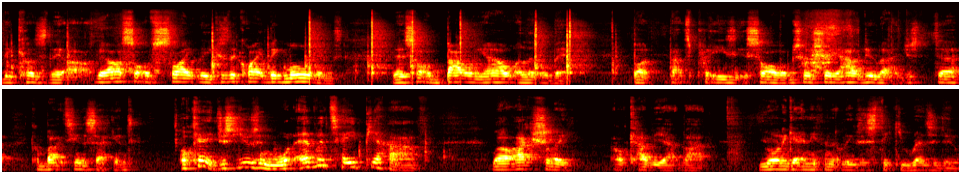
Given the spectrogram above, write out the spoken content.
because they are they are sort of slightly because they're quite big moldings they're sort of bowing out a little bit but that's pretty easy to solve. I'm just going to show you how to do that and just uh, come back to you in a second. Okay just using whatever tape you have. Well actually I'll caveat that. You don't want to get anything that leaves a sticky residue.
